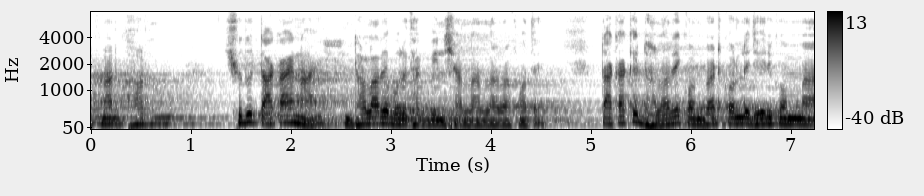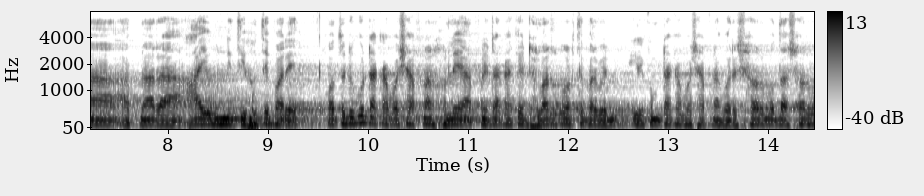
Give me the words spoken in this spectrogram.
আপনার ঘর শুধু টাকায় নয় ডলারে বলে থাকবে ইনশাল্লাহ আল্লাহর রহমতে। টাকাকে ডলারে কনভার্ট করলে যেরকম আপনার আয় উন্নতি হতে পারে, কতটুকু টাকা পয়সা আপনার হলে আপনি টাকাকে ডলার করতে পারবেন, এরকম টাকা পয়সা আপনার ঘরে সর্বদা, সর্ব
